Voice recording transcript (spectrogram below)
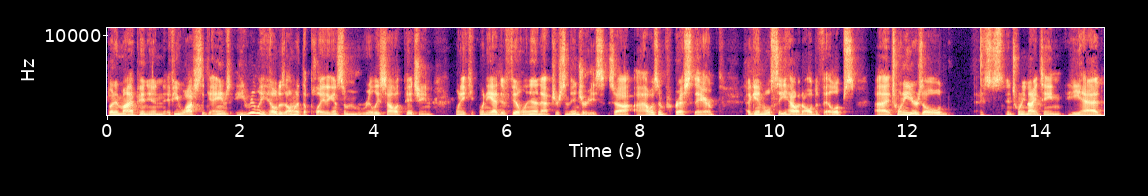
But in my opinion, if you watch the games, he really held his own at the plate against some really solid pitching when he when he had to fill in after some injuries. So I, I was impressed there. Again, we'll see how it all develops. Uh, at 20 years old, in 2019, he had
